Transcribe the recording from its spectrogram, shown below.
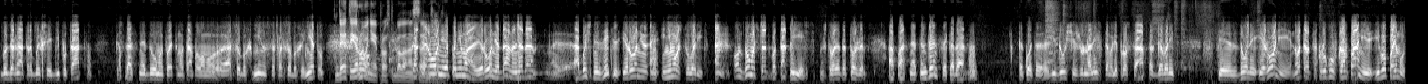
губернатор бывший депутат, Государственной Думы, поэтому там, по-моему, особых минусов особых и нету. Да это ирония но, просто была на как самом ирония, деле. я понимаю, ирония, да, но иногда э, обычный зритель иронию и не может уловить. Он думает, что это вот так и есть. Потому что вот это тоже опасная тенденция, когда какой-то ведущий журналист там, или просто автор говорит с, с долей иронии, но это вот в кругу в компании его поймут.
